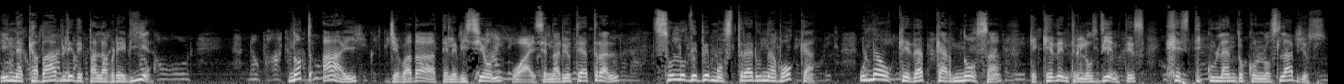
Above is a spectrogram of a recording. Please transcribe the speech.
inacabable de palabrería. Not I, llevada a televisión o a escenario teatral, solo debe mostrar una boca, una oquedad carnosa que queda entre los dientes gesticulando con los labios.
